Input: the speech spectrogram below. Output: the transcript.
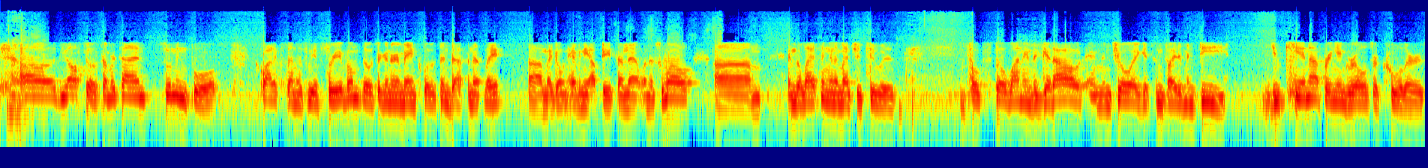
uh, the also summertime swimming pools, aquatic centers. We have three of them. Those are going to remain closed indefinitely. Um, I don't have any updates on that one as well. Um, and the last thing I'm going to mention too is folks still wanting to get out and enjoy, get some vitamin D. You cannot bring in grills or coolers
